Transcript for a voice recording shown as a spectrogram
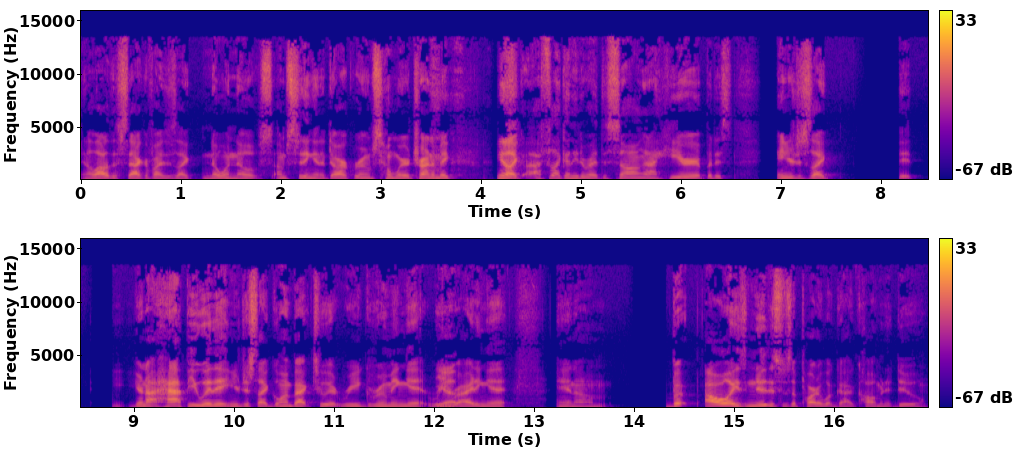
And a lot of the sacrifice is like no one knows. I'm sitting in a dark room somewhere trying to make, you know, like I feel like I need to write this song, and I hear it, but it's, and you're just like, it, you're not happy with it, and you're just like going back to it, re-grooming it, Yep. rewriting it, and um, but I always knew this was a part of what God called me to do.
